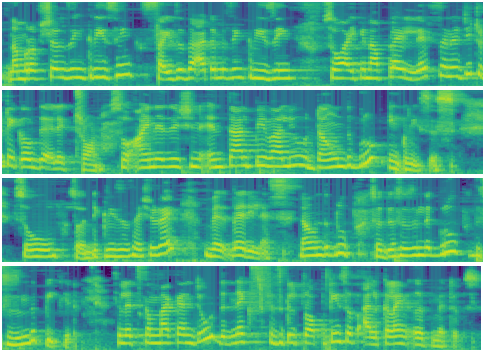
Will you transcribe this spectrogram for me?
number of shells increasing size of the atom is increasing so I can apply less energy to take out the electron. So ionization enthalpy value down the group increases. So so decreases I should write very less down the group. So this is in the group this is in the period so let's come back and do the next physical properties of alkaline earth metals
